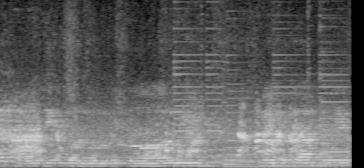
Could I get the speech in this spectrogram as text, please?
Adik pun mendukung Berikutnya putih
